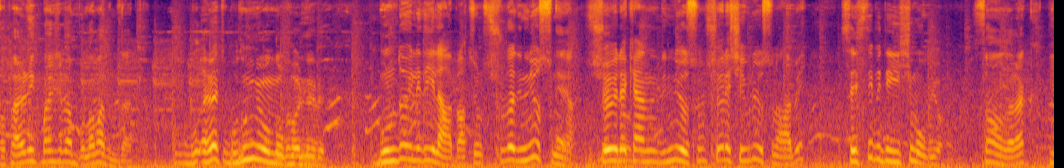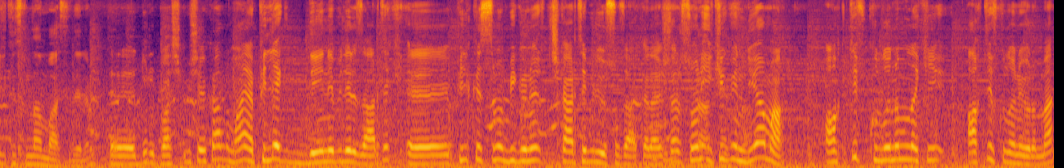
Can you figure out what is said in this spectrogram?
hoparlörü ilk başta ben bulamadım zaten. Bu, evet bulunmuyor onun hoparlörü. Bunda öyle değil abi. Atıyorum şurada dinliyorsun ya. Evet. Şöyle kendini dinliyorsun. Şöyle çeviriyorsun abi. Sesli bir değişim oluyor. Son olarak pil kısmından bahsedelim. Ee, dur başka bir şey kaldı mı? Ha ya pille değinebiliriz artık. Ee, pil kısmı bir günü çıkartabiliyorsunuz arkadaşlar. Sonra iki gün diyor ama aktif kullanımla ki aktif kullanıyorum ben.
